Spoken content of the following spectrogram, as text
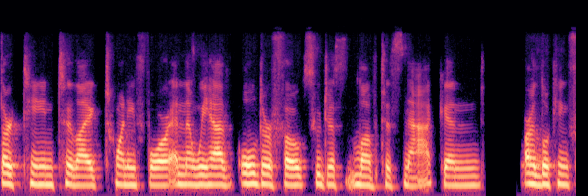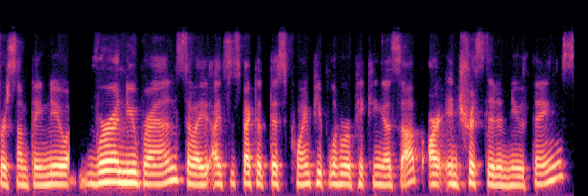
13 to like 24. And then we have older folks who just love to snack and are looking for something new. We're a new brand. So I, I, suspect at this point, people who are picking us up are interested in new things.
